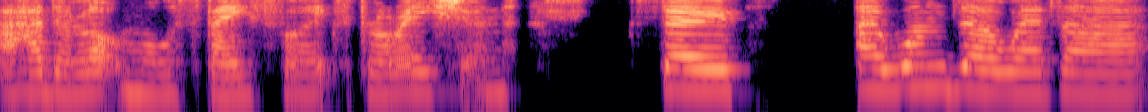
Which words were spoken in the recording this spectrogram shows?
I had a lot more space for exploration. So I wonder whether,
